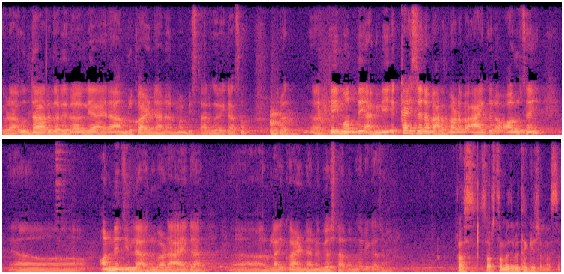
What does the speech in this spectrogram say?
एउटा उद्धार गरेर ल्याएर हाम्रो क्वारेन्टाइनहरूमा विस्तार गरेका छौँ। र त्यही मध्ये हामीले एक्काइसजना भारतबाट आएको र अरू चाहिँ अन्य जिल्लाहरूबाट आएका अ, हरूलाई क्वारेन्टाइनमा व्यवस्थापन गरेका छौँ। हस् सर समय thank you so much sir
